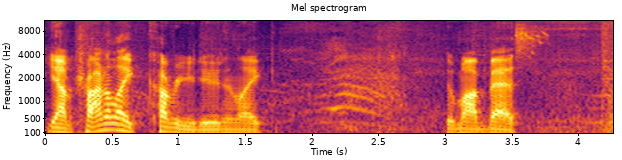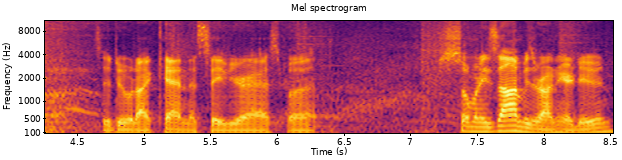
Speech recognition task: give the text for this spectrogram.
Yeah, I'm trying to, like, cover you, dude, and, like, do my best to do what I can to save your ass, but... There's so many zombies around here, dude.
